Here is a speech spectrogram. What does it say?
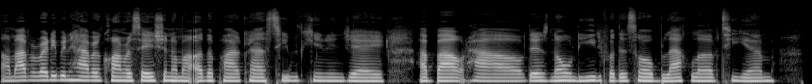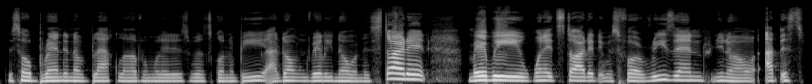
Um, I've already been having conversation on my other podcast, Tea with Keenan and Jay, about how there's no need for this whole black love TM this whole branding of black love and what it is what it's going to be. I don't really know when it started. Maybe when it started it was for a reason you know. It's,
